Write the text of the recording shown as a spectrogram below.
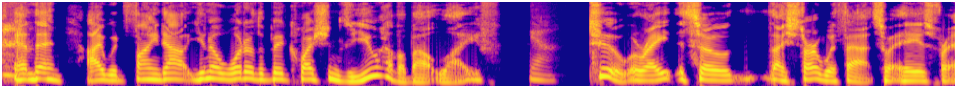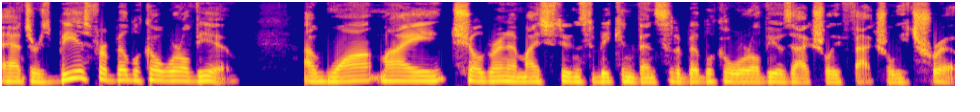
And then I would find out, you know, what are the big questions you have about life? Yeah. Too, right? So I start with that. So A is for answers, B is for biblical worldview. I want my children and my students to be convinced that a biblical worldview is actually factually true.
